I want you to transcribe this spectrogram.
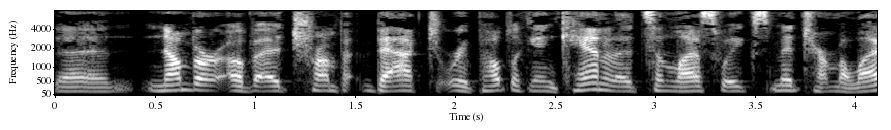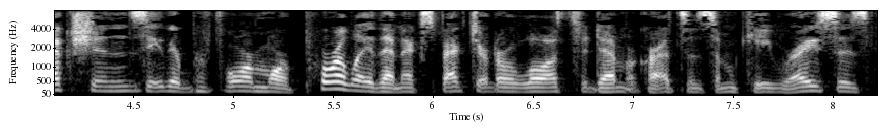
The number of uh, Trump-backed Republican candidates in last week's midterm elections either performed more poorly than expected or lost to Democrats in some key races.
